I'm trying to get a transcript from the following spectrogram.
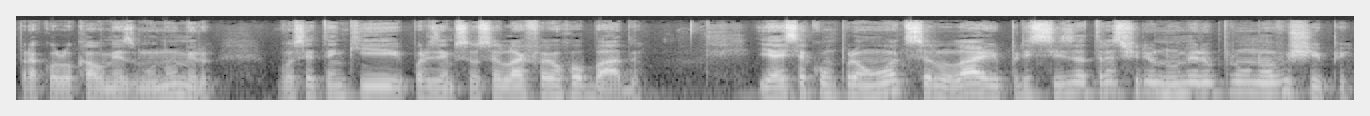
para colocar o mesmo número, você tem que, por exemplo, seu celular foi roubado. E aí você comprou um outro celular e precisa transferir o número para um novo chip.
